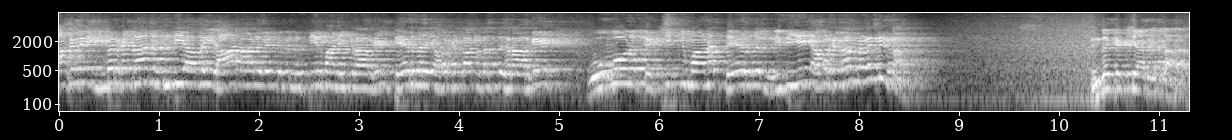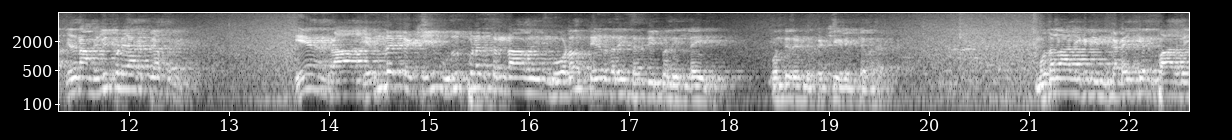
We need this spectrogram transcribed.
ஆகவே இவர்கள் தான் இந்தியாவை யார் ஆள வேண்டும் என்று தீர்மானிக்கிறார்கள்? தேர்தலை அவர்கள் தான் நடத்துகிறார்கள். ஒவ்வொரு கட்சிக்குமான தேர்தல் நிதியை அவர்கள் தான் வழங்குகிறார்கள். இந்த கட்சியாக இருந்தால் இதை நாம் வெளிப்படையாக பேச வேண்டும். ஏனென்றால் எந்த கட்சியும் உறுப்பினர் சந்தாவின் மூலம் தேர்தலை சந்திப்பதில்லை. ஒன்று இரண்டு கட்சிகளை தவிர. முதலாளிகளின் கடைக்கல் பார்வை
